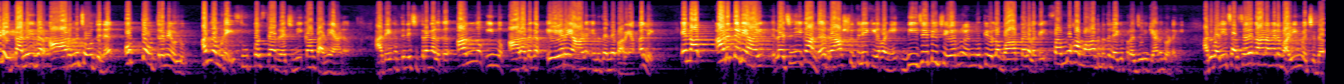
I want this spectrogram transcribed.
സിനിമയുടെ തലൈവർ ആറെന്ന ചോദ്യത്തിന് ഒറ്റ ഉത്തരമേ ഉള്ളൂ. അത് നമ്മുടെ സൂപ്പർ സ്റ്റാർ രജനീകാന്ത് തന്നെയാണ്. അദ്ദേഹത്തിന്റെ ചിത്രങ്ങൾക്ക് അന്നും ഇന്നും ആരാധകർ ഏറെയാണ് എന്ന് തന്നെ പറയാം അല്ലേ? എന്നാൽ അടുത്തിടെയായി രജനീകാന്ത് രാഷ്ട്രീയത്തിലേക്ക് ഇറങ്ങി ബി ജെ പിയിൽ ചേർന്നു എന്നൊക്കെയുള്ള വാർത്തകളൊക്കെ സമൂഹ മാധ്യമത്തിലേക്ക് പ്രചരിക്കാനും തുടങ്ങി. അത് വലിയ ചർച്ചകൾക്കാണ് അങ്ങനെ വഴിയും വെച്ചത്.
